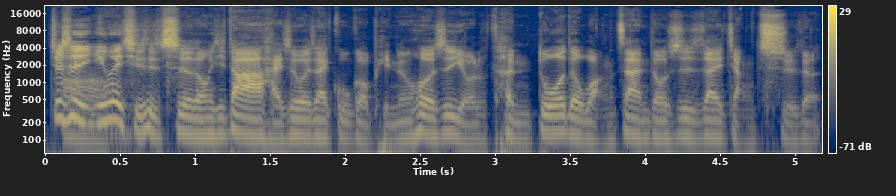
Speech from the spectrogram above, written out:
就是因为哦其实吃的东西大家还是会在 Google 评论，或者是有很多的网站都是在讲吃的，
